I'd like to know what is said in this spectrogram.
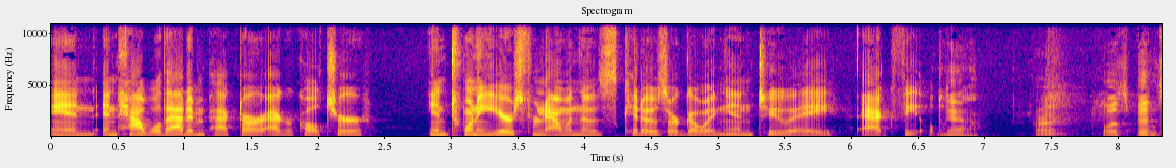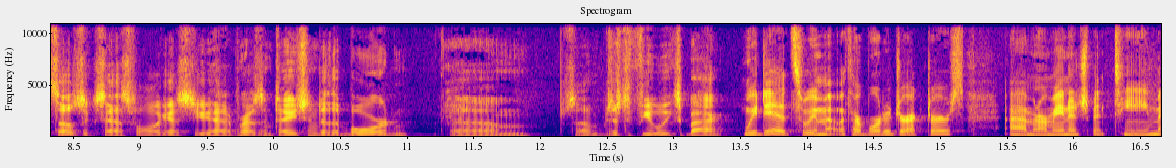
and and how will that impact our agriculture in 20 years from now when those kiddos are going into a ag field? Yeah. Right. Well, it's been so successful. I guess you had a presentation to the board um, some just a few weeks back. We did. So we met with our board of directors um, and our management team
